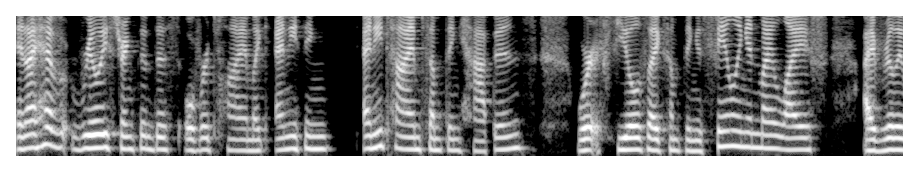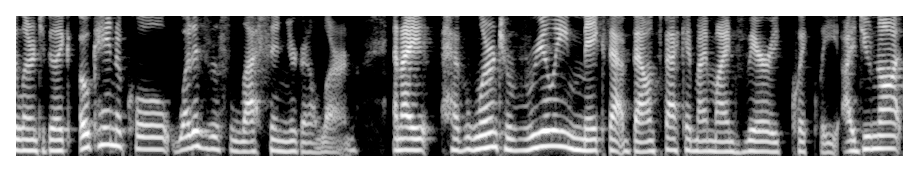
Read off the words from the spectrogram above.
And I have really strengthened this over time. Like anything, anytime something happens where it feels like something is failing in my life, I've really learned to be like, okay, Nicole, what is this lesson you're going to learn? And I have learned to really make that bounce back in my mind very quickly. I do not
